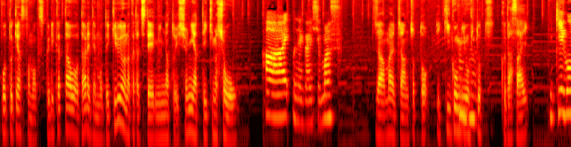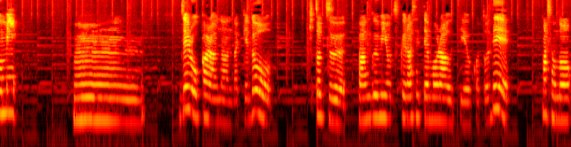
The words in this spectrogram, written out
ポッドキャストの作り方を誰でもできるような形でみんなと一緒にやっていきましょう。はーい、お願いします。じゃあ、まゆちゃん、ちょっと意気込みを一つください。意気込み。うーん。ゼロからなんだけど、一つ番組を作らせてもらうっていうことで、まあその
